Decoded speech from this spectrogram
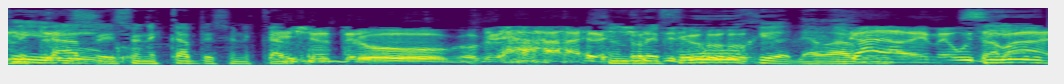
un escape, es un escape, es un escape. Es un truco, claro. Es un truco. refugio, lavar. Cada vez me gusta Sí, más los me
